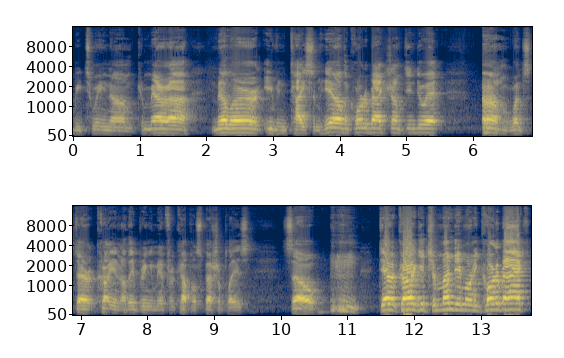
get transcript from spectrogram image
between um, Kamara, Miller, even Taysom Hill. The quarterback jumped into it. Um, once Derek Carr, you know, they bring him in for a couple special plays. So Derek Carr get your Monday morning quarterback.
